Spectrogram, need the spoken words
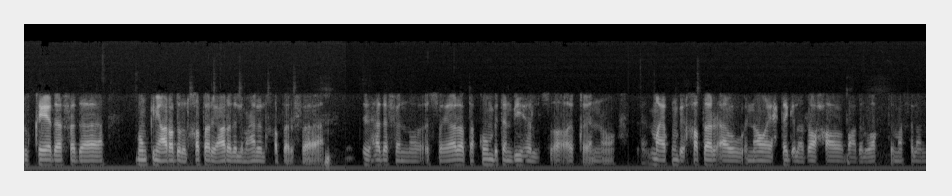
القيادة فده ممكن يعرضه للخطر يعرض اللي معاه للخطر. فالهدف إنه السيارة تقوم بتنبيه السائق إنه ما يقوم بخطر أو إن هو يحتاج إلى الراحه بعض الوقت مثلا.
